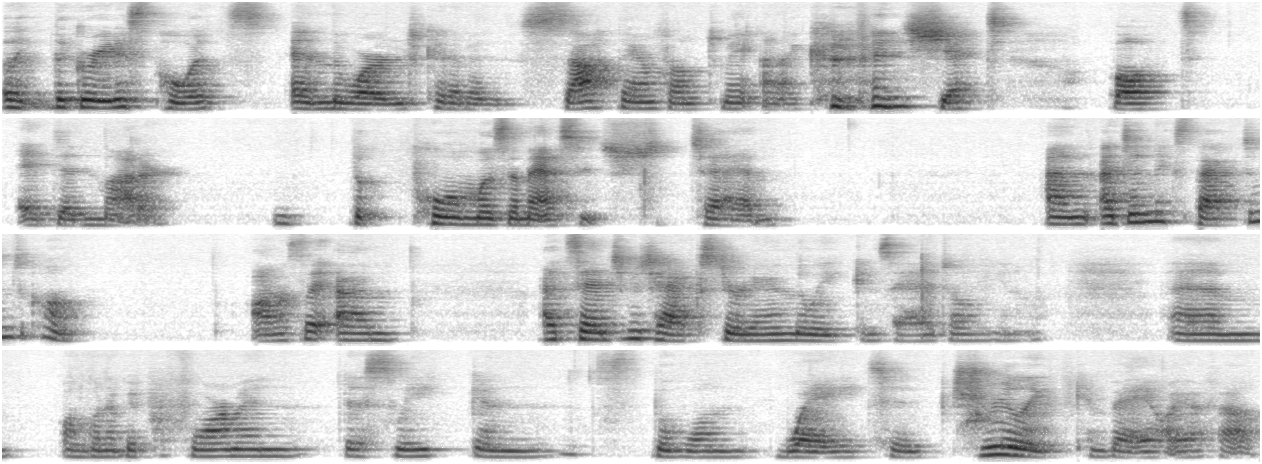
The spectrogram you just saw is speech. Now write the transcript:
Like the greatest poets in the world could have been sat there in front of me and I could have been shit, but it didn't matter. The poem was a message to him. And I didn't expect him to come. Honestly, um I'd sent him a text earlier in the week and said, Oh, you know, um, I'm gonna be performing this week and it's the one way to truly convey how I felt.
